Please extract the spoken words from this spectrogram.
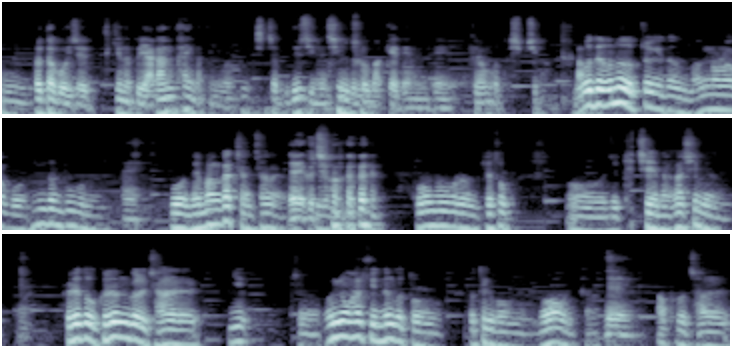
음. 그렇다고 이제 특히나 또 야간 타임 같은 경우는 또 진짜 믿을 수 있는 친구들로 그렇죠. 맡겨야 되는데 그런 것도 쉽지가 않아요. 어디 어느 업종이든 막론하고 힘든 부분은 네, 뭐내맘 같지 않잖아요. 네 그렇죠. 그런 부분은 계속 어 이제 캐치해 나가시면 네. 그래도 그런 걸잘 응용할 수 있는 것도 어떻게 보면 노하우니까 네, 앞으로 잘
